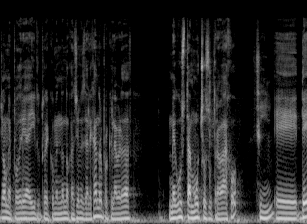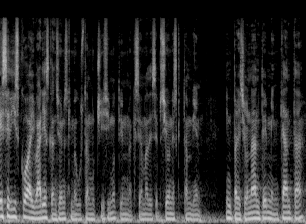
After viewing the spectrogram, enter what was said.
yo me podría ir recomendando canciones de Alejandro porque la verdad me gusta mucho su trabajo. Sí. Eh, de ese disco hay varias canciones que me gustan muchísimo. Tiene una que se llama Decepciones, que también impresionante, me encanta.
